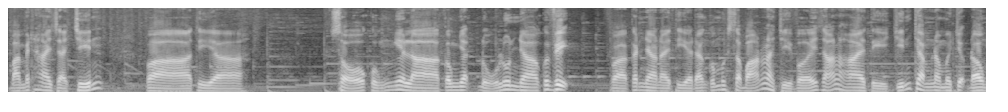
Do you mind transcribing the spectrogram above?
3m2 dài 9 và thì uh, sổ cũng như là công nhận đủ luôn nha quý vị. Và căn nhà này thì đang có mức giá bán là chỉ với giá là 2 tỷ 950 triệu đồng.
